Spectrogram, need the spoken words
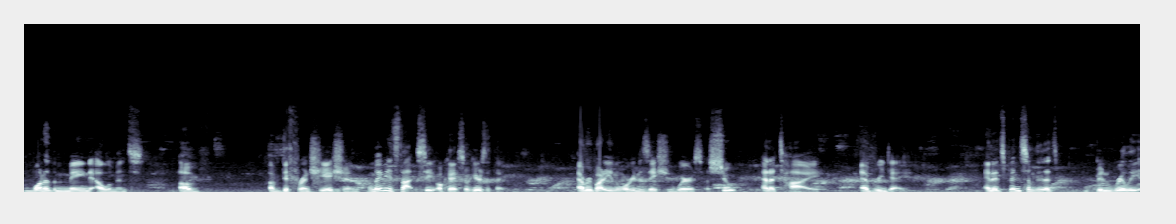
one of the main elements of, of differentiation, well, maybe it's not, see, okay, so here's the thing. Everybody in the organization wears a suit and a tie every day. And it's been something that's been really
